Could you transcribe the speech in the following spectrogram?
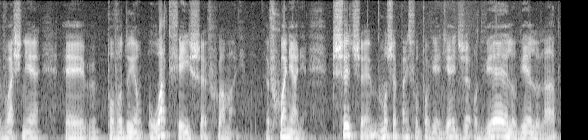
właśnie powodują łatwiejsze wchłamanie, wchłanianie. Przy czym muszę Państwu powiedzieć, że od wielu, wielu lat,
